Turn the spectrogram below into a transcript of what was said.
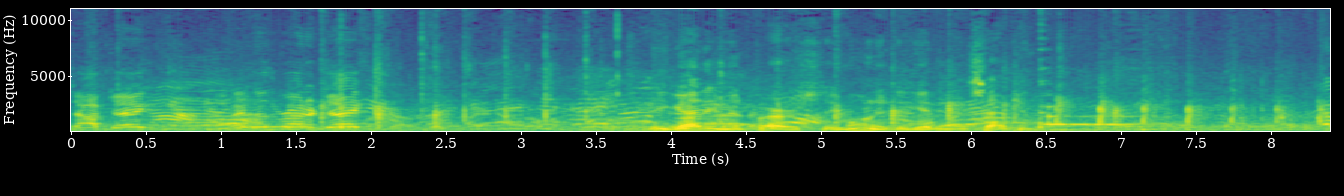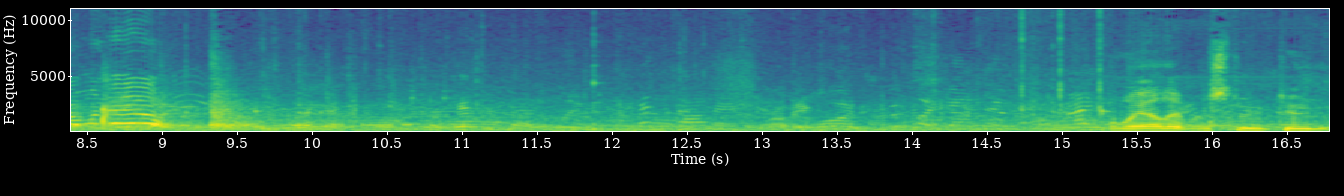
Job, Jake. Stay with the runner, Jake. He got him at first. He wanted to get him at second. Well, it was through to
